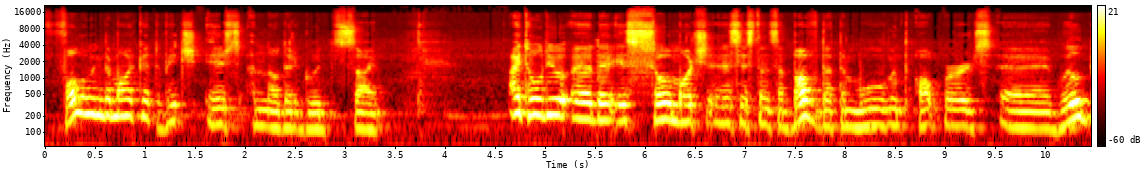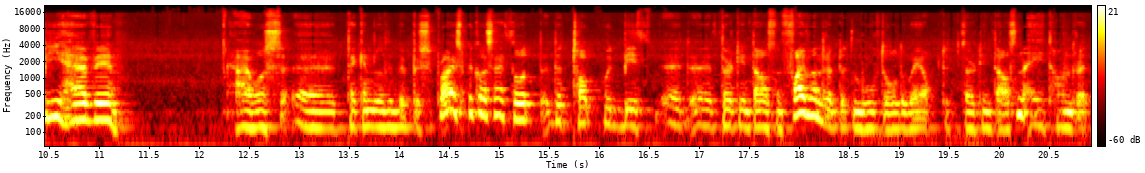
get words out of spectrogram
following the market, which is another good sign. I told you uh, there is so much resistance above that the movement upwards uh, will be heavy. I was uh, taken a little bit by surprise because I thought the top would be uh, 13,500 but moved all the way up to 13,800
